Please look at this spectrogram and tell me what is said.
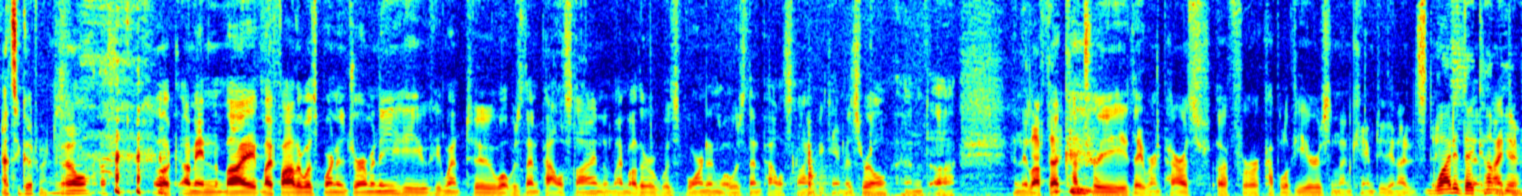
That's a good one. Well, look, I mean, my, my father was born in Germany. He, he went to what was then Palestine, and my mother was born in what was then Palestine, became Israel. And, uh, and they left that country. They were in Paris uh, for a couple of years and then came to the United States. Why did they in come here?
